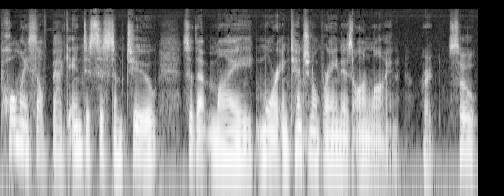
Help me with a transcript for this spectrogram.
pull myself back into system two so that my more intentional brain is online. Right. So,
